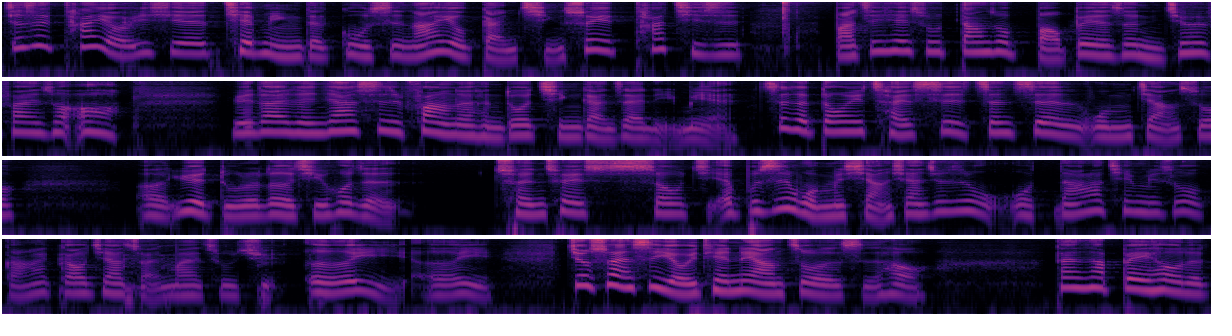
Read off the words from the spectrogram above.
就是他有一些签名的故事，然后有感情，所以他其实把这些书当做宝贝的时候，你就会发现说，哦。原来人家是放了很多情感在里面，这个东西才是真正我们讲说，呃，阅读的乐趣，或者纯粹收集，而不是我们想象，就是我拿到签名书，我赶快高价转卖出去 而已而已。就算是有一天那样做的时候，但是它背后的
